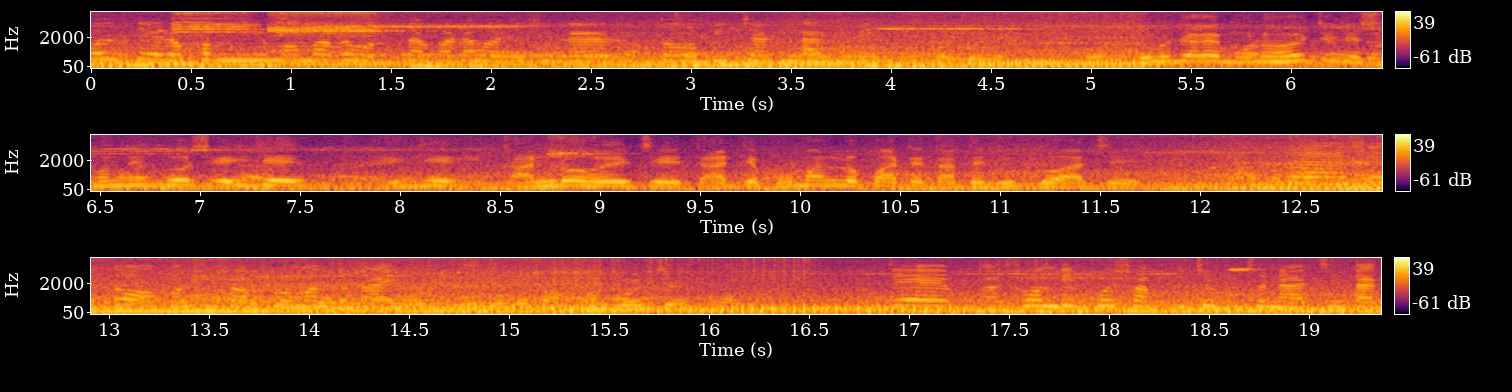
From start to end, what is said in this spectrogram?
বলতে এরকম নির্মমভাবে হত্যা করা হয়েছে সেটার তো বিচার লাগবে। কোনো জায়গায় মনে হয়েছে যে সন্দীপ ঘোষ এই যে এই যে কাণ্ড হয়েছে তার যে প্রমাণ লোপাটে তাতে যুক্ত আছে? সে তো অবশ্যই সব প্রমাণ তো তাই বলছে। যে সন্দীপ ঘোষ সব কিছুর পিছনে আছে তার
